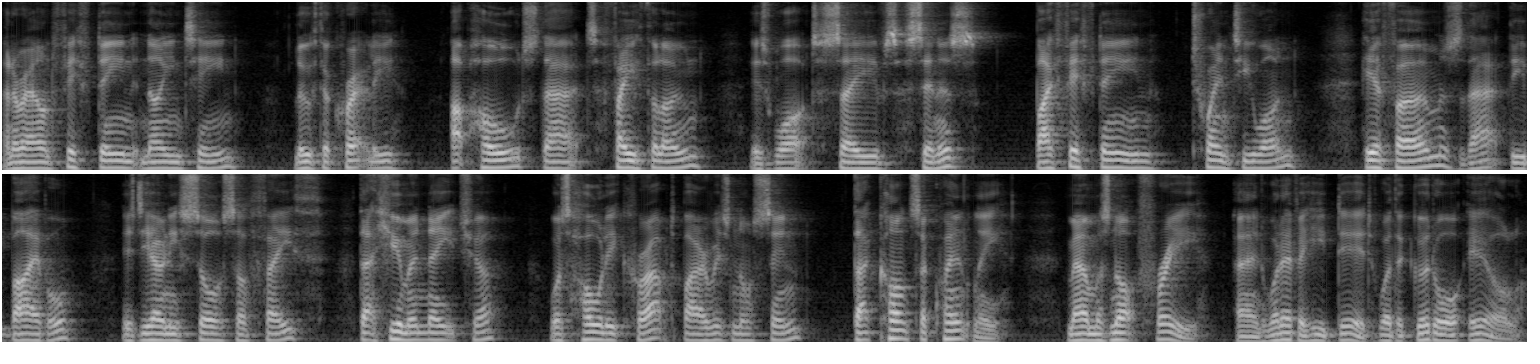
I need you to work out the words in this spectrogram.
and around 1519, Luther correctly upholds that faith alone is what saves sinners. By 1521, he affirms that the Bible is the only source of faith, that human nature was wholly corrupt by original sin, that consequently man was not free, and whatever he did, whether good or ill,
